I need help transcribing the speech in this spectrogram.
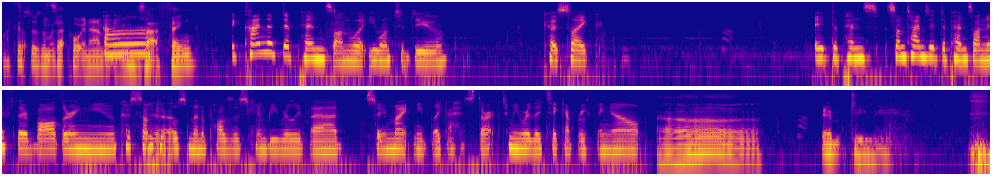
I guess there's not Is much that- point in having them. Uh, Is that a thing? It kind of depends on what you want to do. Because, like, it depends. Sometimes it depends on if they're bothering you. Because some Yeah. people's menopauses can be really bad. So you might need, like, a hysterectomy where they take everything out. Ah. Empty me.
